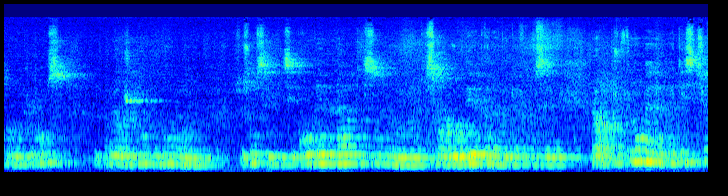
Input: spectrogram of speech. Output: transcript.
en, l'occurrence, et plus largement, euh, ce sont ces, problèmes-là qui sont, abordés à travers le cas français. Alors, justement, ma, question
